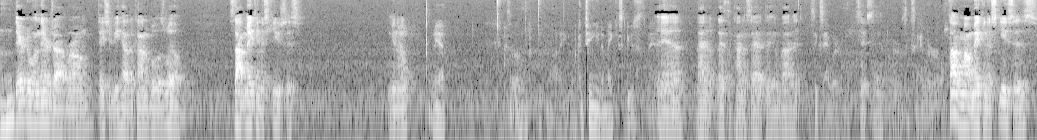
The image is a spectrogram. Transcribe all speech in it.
Mhm. They're doing their job wrong. They should be held accountable as well. Stop making excuses. You know? Yeah. So uh, they gonna continue to make excuses, man. Yeah, that that's the kind of sad thing about it. Six sad world. Six sad world. Six sad world. Talking about making excuses,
